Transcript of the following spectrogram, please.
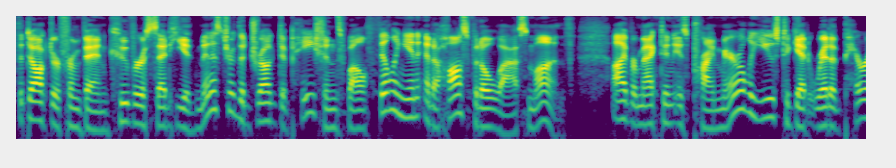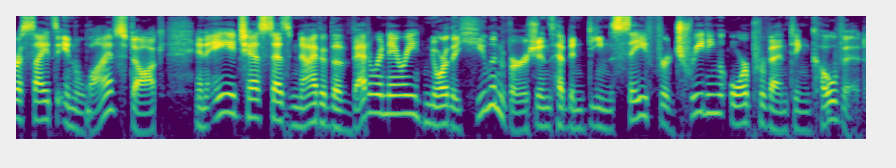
The doctor from Vancouver said he administered the drug to patients while filling in at a hospital last month. Ivermectin is primarily used to get rid of parasites in livestock, and AHS says neither the veterinary nor the human versions have been deemed safe for treating or preventing COVID.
